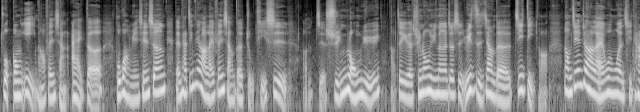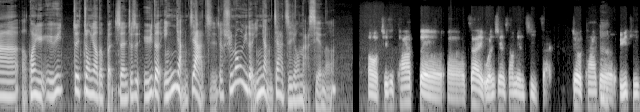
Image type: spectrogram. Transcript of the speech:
做公益，然后分享爱的胡广元先生。但他今天要来分享的主题是。呃，这寻龙鱼啊，这个寻龙鱼呢，就是鱼子酱的基底啊。那我们今天就要来问问其他呃，关于鱼最重要的本身，就是鱼的营养价值。这个寻龙鱼的营养价值有哪些呢？哦，其实它的呃，在文献上面记载，就它的鱼体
